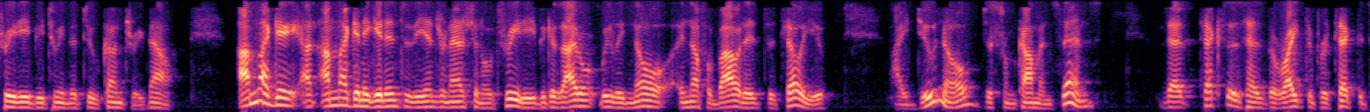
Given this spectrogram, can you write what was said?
treaty between the two countries. Now, I'm not getting, I'm not going to get into the international treaty because I don't really know enough about it to tell you. I do know, just from common sense, that Texas has the right to protect its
